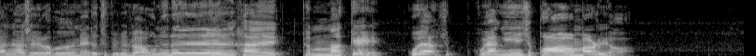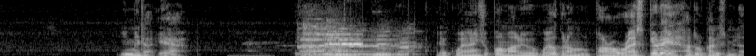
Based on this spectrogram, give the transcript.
안녕하세요 여러분. 에드트입니다. 오늘은 할 변마 게임 고양, 슈, 고양이 슈퍼 마리오 입니다. 예. 예 고양이 슈퍼 마리오고요. 그럼 바로 레스큐를 하도록 하겠습니다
